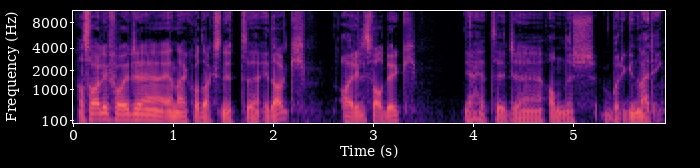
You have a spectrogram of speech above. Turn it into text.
Ansvarlig for eh, NRK Dagsnytt eh, i dag, Arild Svalbjørg. Jeg heter eh, Anders Borgen Werring.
